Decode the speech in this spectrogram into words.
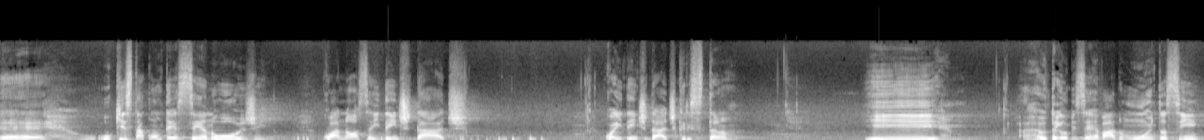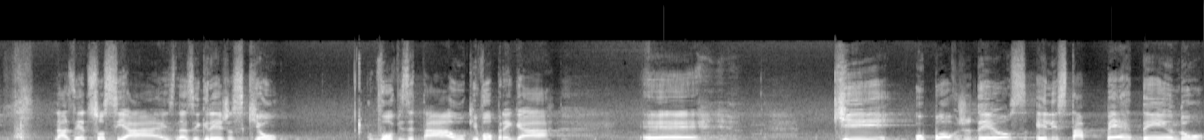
É, o que está acontecendo hoje com a nossa identidade, com a identidade cristã? E eu tenho observado muito assim nas redes sociais, nas igrejas que eu vou visitar ou que vou pregar, é, que o povo de Deus ele está perdendo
